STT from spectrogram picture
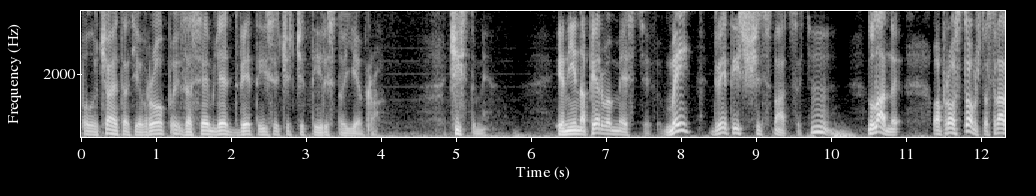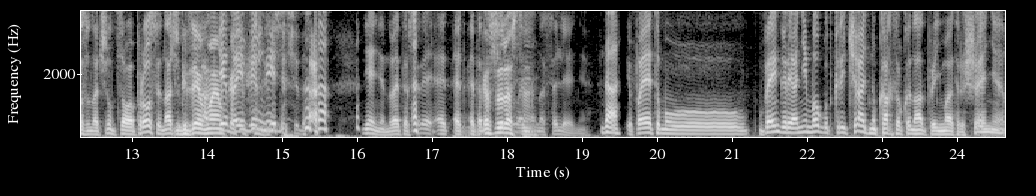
получает от Европы за 7 лет 2400 евро. Чистыми. И они на первом месте. Мы 2016. Ну ладно, вопрос в том, что сразу начнутся вопросы. Начнут, Где в «А моем где мои кошельке?» 2000, да? Не, не, ну это, это, это государственное население. Да. И поэтому в Венгрии они могут кричать, но как только надо принимать решение,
